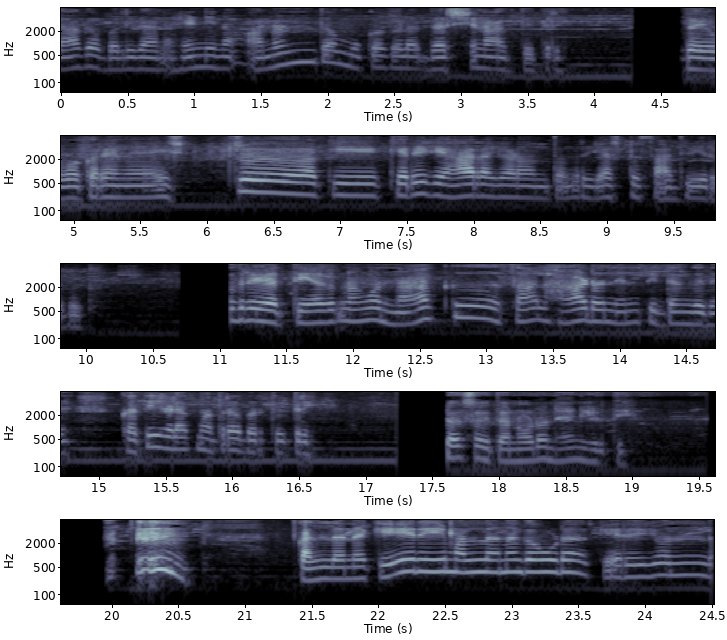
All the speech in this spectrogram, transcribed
ತ್ಯಾಗ, ಬಲಿದಾನ, ಹೆಣ್ಣಿನ ಅನಂತ ಮುಖಗಳ ದರ್ಶನ ಆಗ್ತೈತ್ರಿ. ದೈವಕರೇನೆ ಇಷ್ಟು ಆಕಿ ಕೆರೆಗೆ ಹಾರಾಗ್ಯಾಳ ಅಂತಂದ್ರೆ ಎಷ್ಟು ಸಾಧ್ವಿ ಇರ್ಬೇಕು. ಹೌದ್ರಿ ಅತ್ತಿ ಅದಕ್ಕೆ ನಂಗೆ ಒಂದು ನಾಲ್ಕು ಸಾಲ ಹಾಡು ನೆನಪಿದ್ದಂಗದೆ ಕತೆ ಹೇಳಕ್ ಮಾತ್ರ ಬರ್ತೈತ್ರಿ. ಸಹಿತ ನೋಡೋಣ ಹೆಂಗೆ ಹೇಳ್ತಿ. ಕಲ್ಲನ ಕೇರಿ ಮಲ್ಲನ ಗೌಡ ಕೆರೆಯೊಂದ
